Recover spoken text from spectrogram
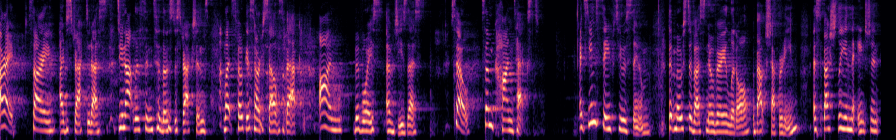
All right, sorry, I distracted us. Do not listen to those distractions. Let's focus ourselves back on the voice of Jesus. So, some context. It seems safe to assume that most of us know very little about shepherding, especially in the ancient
